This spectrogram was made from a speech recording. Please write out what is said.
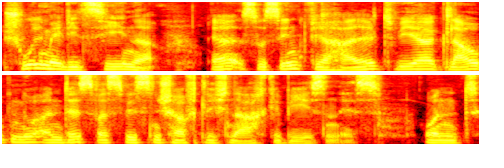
Schulmediziner, ja, so sind wir halt, wir glauben nur an das, was wissenschaftlich nachgewiesen ist. Und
